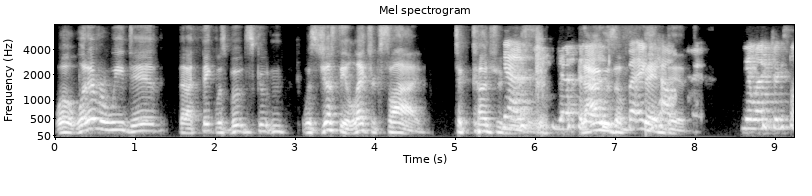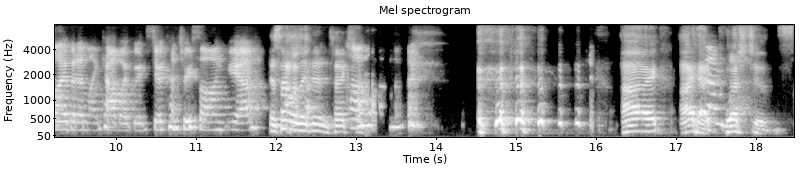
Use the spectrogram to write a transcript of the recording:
Well, whatever we did that I think was boot and scooting was just the electric slide to country yes, music. Yes, and I was offended. The electric slide, but in like cowboy boots to a country song. Yeah. It's not what they did in Texas? Uh-huh. I I had questions,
